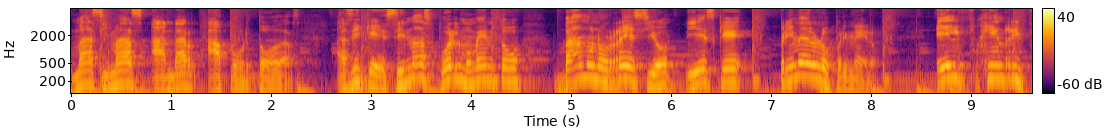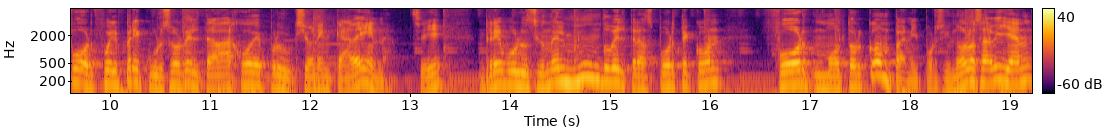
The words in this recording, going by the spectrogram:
más y más a andar a por todas. Así que sin más por el momento, vámonos recio y es que primero lo primero. El Henry Ford fue el precursor del trabajo de producción en cadena, ¿sí? Revolucionó el mundo del transporte con Ford Motor Company. Por si no lo sabían,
